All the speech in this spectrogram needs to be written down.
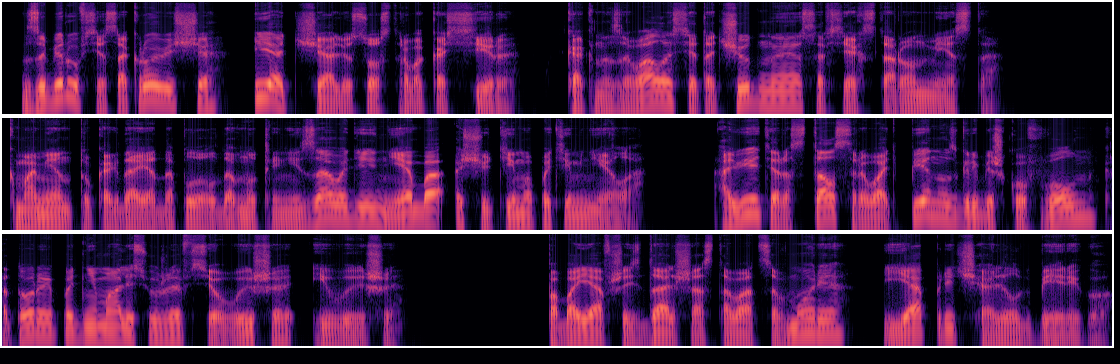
— «заберу все сокровища и отчалю с острова Кассиры, как называлось это чудное со всех сторон место». К моменту, когда я доплыл до внутренней заводи, небо ощутимо потемнело, а ветер стал срывать пену с гребешков волн, которые поднимались уже все выше и выше. Побоявшись дальше оставаться в море, я причалил к берегу.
